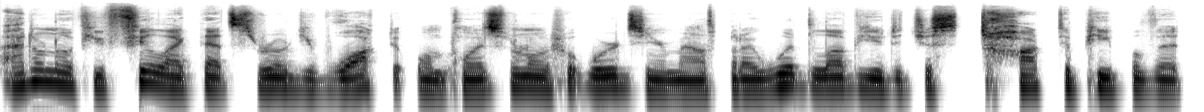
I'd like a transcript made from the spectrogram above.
I don't know if you feel like that's the road you've walked at one point. So I don't know if put words in your mouth, but I would love you to just talk to people that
